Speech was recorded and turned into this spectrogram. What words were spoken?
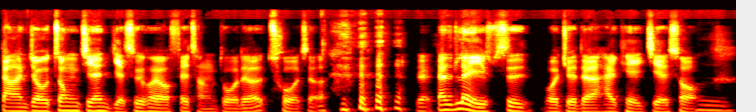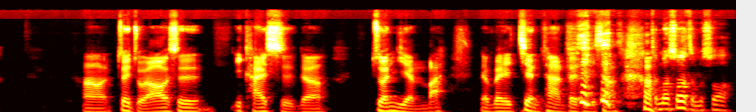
当然，就中间也是会有非常多的挫折，对。但是累是我觉得还可以接受。嗯，呃，最主要是一开始的尊严吧，要被践踏在地上。怎么说？怎么说？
